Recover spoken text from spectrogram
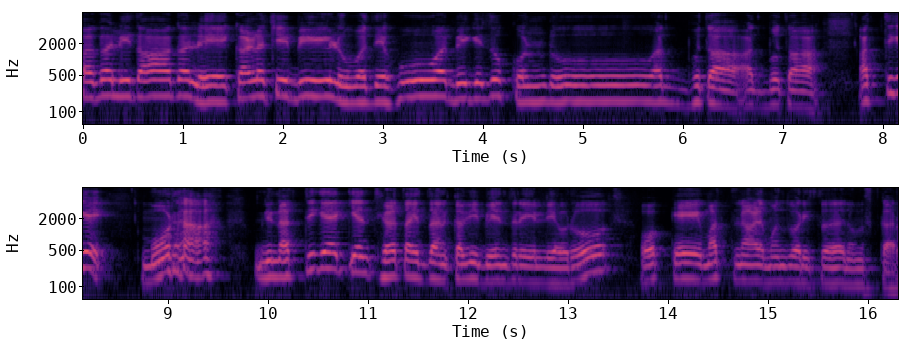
ಅಗಲಿದಾಗಲೇ ಕಳಚಿ ಬೀಳುವದೆ ಹೂವ ಬಿಗಿದುಕೊಂಡು. ಅದ್ಭುತ ಅದ್ಭುತ. ಅತ್ತಿಗೆ, ಮೋಡ, ನಿನ್ನ ಅತ್ತಿಗೆ ಯಾಕೆ ಅಂತ ಹೇಳ್ತಾ ಇದ್ದಾನೆ ಕವಿ ಬೇಂದ್ರೆ ಇಲ್ಲಿ ಅವರು ಓಕೆ ಮತ್ತೆ ನಾಳೆ ಮುಂದುವರಿತದೆ. ನಮಸ್ಕಾರ.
